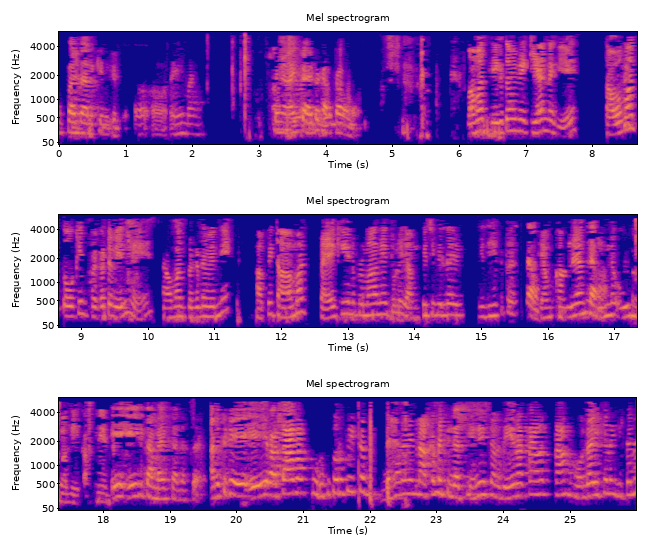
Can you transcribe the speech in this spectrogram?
උපාදාන කියන එකට ඔව් එහෙමයි. දැන් ආයිත් කරකවනවා මමත් ඒක තමයි මේ කියන්නේ ගියේ. තවමත් ඕකෙන් ප්‍රකට වෙන්නේ තවමත් ප්‍රකට වෙන්නේ අපි තාමත් පැය කියන ප්‍රමාණය තුල යම් කිසි විදිහකට යම් කල්යන් ඉන්න ඕන වගේ එකක් නේද? ඒ ඒක තමයි සනස. අනිත් එක ඒ ඒ රටාවක් පුරුදු කරපු එක බැහැර වෙන්න අකමැති ගැතිය නේ සනස. ඒ රටාව තාම හොඳයි කියලා හිතන.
